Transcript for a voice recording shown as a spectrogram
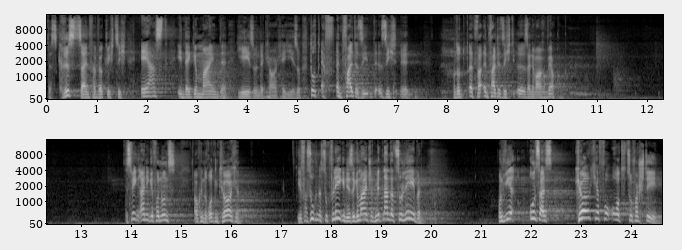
Das Christsein verwirklicht sich erst in der Gemeinde Jesu, in der Kirche Jesu. Dort entfaltet sich äh, und dort entfaltet sich äh, seine wahre Wirkung. Deswegen einige von uns, auch in roten Kirchen, wir versuchen das zu pflegen, diese Gemeinschaft miteinander zu leben. Und wir uns als Kirche vor Ort zu verstehen.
